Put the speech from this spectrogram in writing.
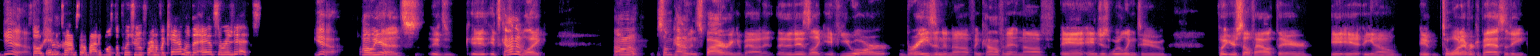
Yeah. So for sure. anytime somebody wants to put you in front of a camera, the answer is yes. Yeah. Oh yeah, it's it's it, it's kind of like I don't know, some kind of inspiring about it. That it is like if you are brazen enough and confident enough and, and just willing to put yourself out there, it, it, you know, it, to whatever capacity,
